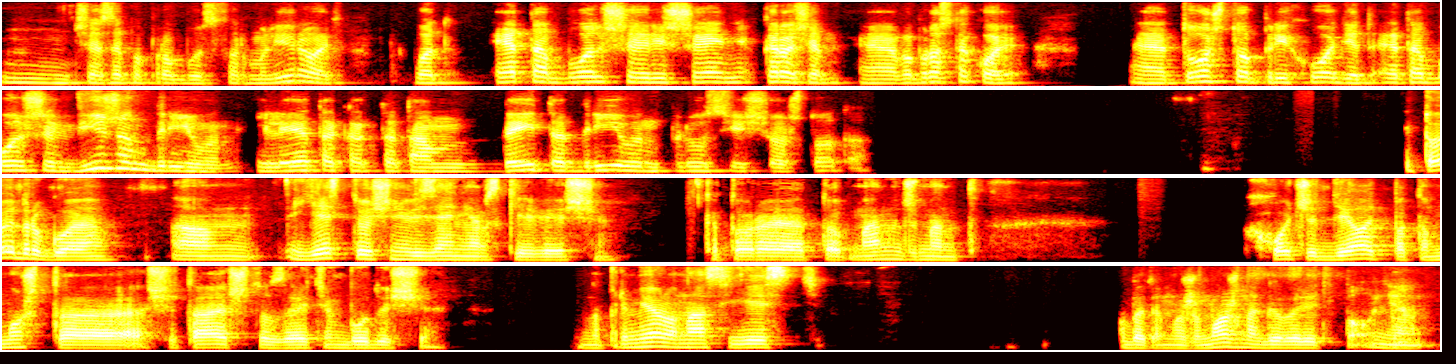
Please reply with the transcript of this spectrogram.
сейчас я попробую сформулировать. Вот это больше решение... Короче, вопрос такой – то, что приходит, это больше vision-driven или это как-то там data-driven плюс еще что-то? И то, и другое. Есть очень визионерские вещи, которые топ-менеджмент хочет делать, потому что считает, что за этим будущее. Например, у нас есть, об этом уже можно говорить вполне,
